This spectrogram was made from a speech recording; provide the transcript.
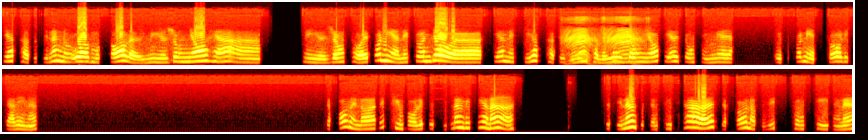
tiếp thầu thì năng nó ua một to là mình dùng nhó ha. Mình dùng thôi có nhà này con dâu à thế này chỉ học thật thì năng thằng này dùng nhó thế dùng thành nghe ừ có nhà có đi cả đây nè cháu này nó rất chìm vào lấy từ kỹ năng đi kia nè chỉ kỹ năng của chẳng thì tha đấy cháu nó cũng biết thường thì thằng nè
